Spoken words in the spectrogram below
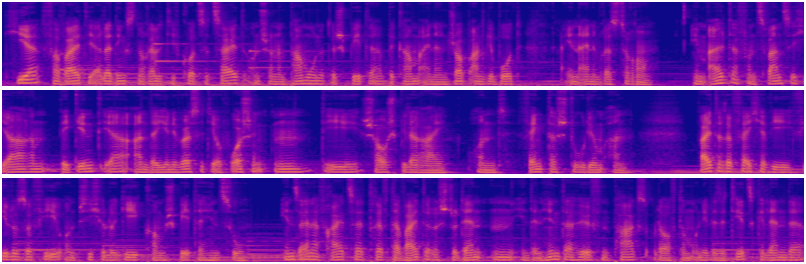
Hier verweilte er allerdings nur relativ kurze Zeit und schon ein paar Monate später bekam er ein Jobangebot in einem Restaurant. Im Alter von 20 Jahren beginnt er an der University of Washington die Schauspielerei und fängt das Studium an. Weitere Fächer wie Philosophie und Psychologie kommen später hinzu. In seiner Freizeit trifft er weitere Studenten in den Hinterhöfen, Parks oder auf dem Universitätsgelände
